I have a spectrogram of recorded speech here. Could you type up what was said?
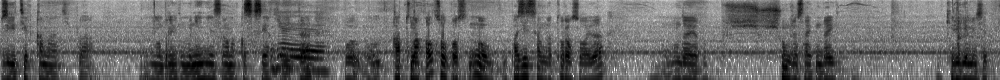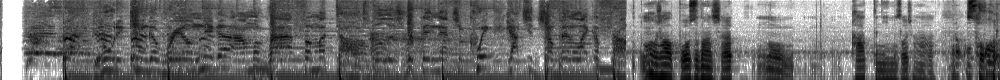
Бізге тек қана типа ну біреудің мнениесі ғана қызық сияқты Иә, дейді иә, да. иә. ол қатты ұнап қалды сол пост ну позициям да тура солай да. Ондай қылып шум жасайтындай керек емес еді. Ну жалпы осыдан шығады ну қатты неміз ғой жаңағы. Соқыр.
